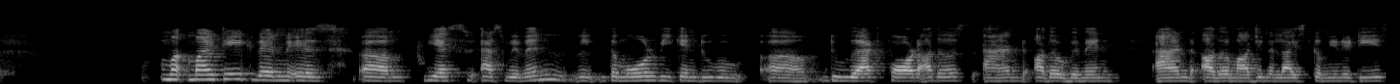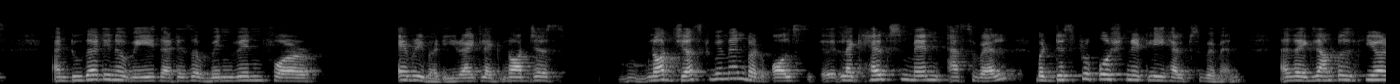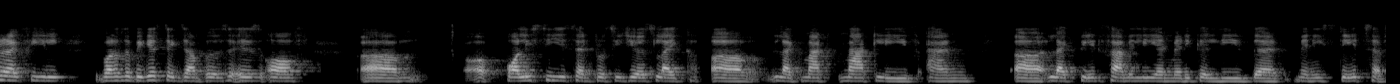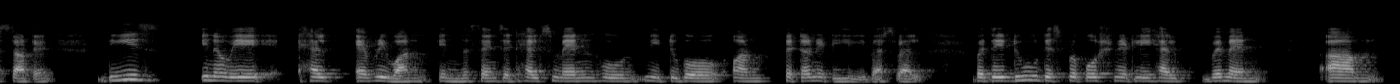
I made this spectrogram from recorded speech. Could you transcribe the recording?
my, my take then is um, yes, as women, the more we can do uh, do that for others and other women and other marginalized communities, and do that in a way that is a win-win for everybody right? Like not just not just women but also like helps men as well but disproportionately helps women. And the example here i feel one of the biggest examples is of um, uh, policies and procedures like uh, like mat, mat leave and uh, like paid family and medical leave that many states have started. These in a way help everyone in the sense it helps men who need to go on paternity leave as well. But they do disproportionately help women um,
